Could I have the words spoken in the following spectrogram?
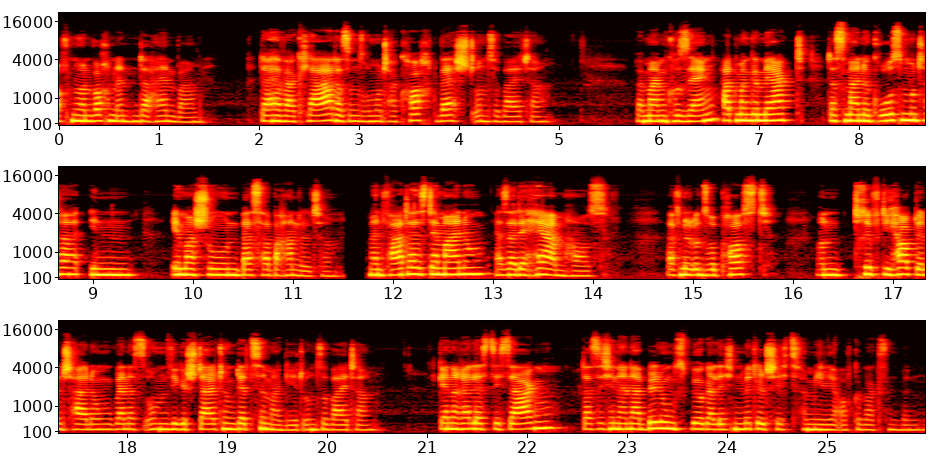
oft nur an Wochenenden daheim war. Daher war klar, dass unsere Mutter kocht, wäscht und so weiter. Bei meinem Cousin hat man gemerkt, dass meine Großmutter ihn immer schon besser behandelte. Mein Vater ist der Meinung, er sei der Herr im Haus, öffnet unsere Post und trifft die Hauptentscheidung, wenn es um die Gestaltung der Zimmer geht und so weiter. Generell lässt sich sagen, dass ich in einer bildungsbürgerlichen Mittelschichtsfamilie aufgewachsen bin.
